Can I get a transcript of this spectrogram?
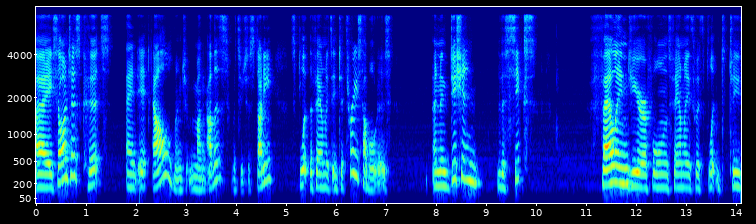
A scientist, Kurtz and et al., among others, which is a study, split the families into three suborders. In addition, the six Phalangiiformes families were split into two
